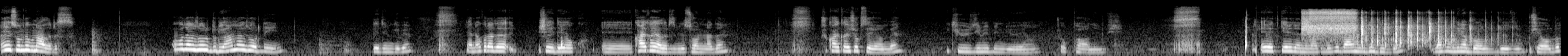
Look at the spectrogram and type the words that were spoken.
En sonunda bunu alırız. O kadar zor duruyor ama zor değil. Dediğim gibi. Yani o kadar da şey de yok. Ee, kaykay alırız bir de sonradan. Şu kaykayı çok seviyorum ben. 220 bin diyor ya. Çok pahalıymış. Evet geri döndüm arkadaşlar. Daha yeni video girdi. Lafım yine bol bir şey oldu.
